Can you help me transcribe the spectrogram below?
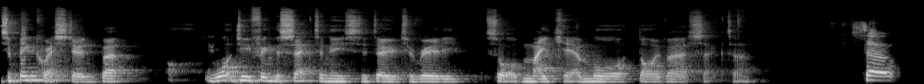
it's a big question, but what do you think the sector needs to do to really sort of make it a more diverse sector? So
